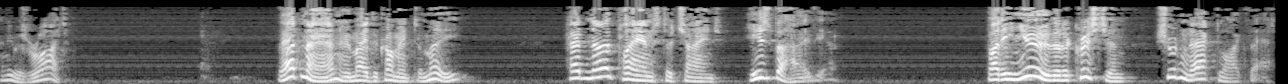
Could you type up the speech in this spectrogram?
And he was right. That man who made the comment to me had no plans to change his behaviour. But he knew that a Christian shouldn't act like that.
